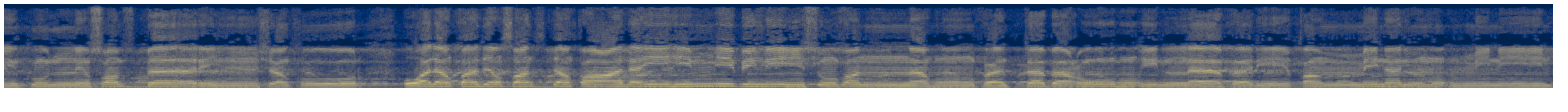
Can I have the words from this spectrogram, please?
لكل صبار شكور. ولقد صدق عليهم إبليس ظنه فاتبعوه إلا فريقا من المؤمنين.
